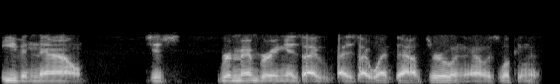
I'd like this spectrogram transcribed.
even now, just remembering as I as I went down through and I was looking at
